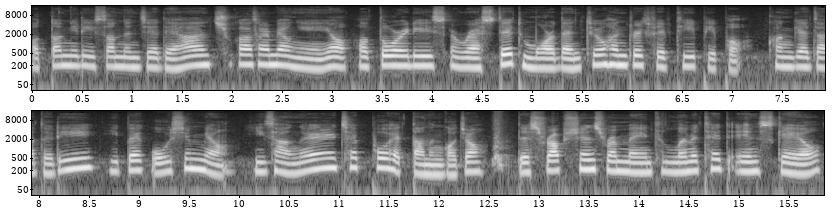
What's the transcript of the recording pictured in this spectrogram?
어떤 일이 있었는지에 대한 추가 설명이에요. Authorities arrested more than 250 people. 관계자들이 250명 이상을 체포했다는 거죠. Disruptions remained limited in scale,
